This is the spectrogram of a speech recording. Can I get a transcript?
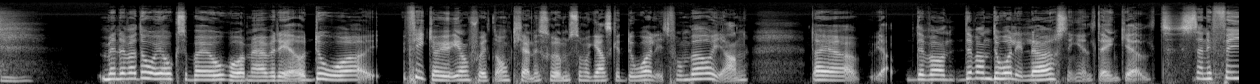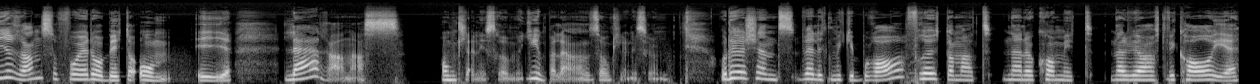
Mm. Men det var då jag också började oroa mig över det och då fick jag ju enskilt omklädningsrum som var ganska dåligt från början. Där jag, ja, det, var, det var en dålig lösning helt enkelt. Sen i fyran så får jag då byta om i lärarnas omklädningsrum, gympalärarens omklädningsrum. Och det har känts väldigt mycket bra förutom att när det har kommit, när vi har haft vikarie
